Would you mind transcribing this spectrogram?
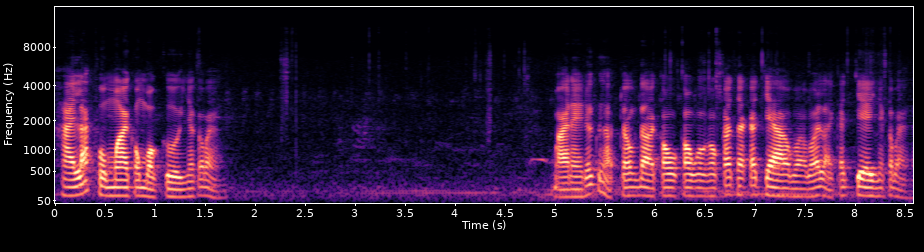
Hai lát phô mai con bò cười nha các bạn. Bài này rất thích hợp cho chúng ta câu câu câu, câu cá cha cá cha và với lại cá chê nha các bạn.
